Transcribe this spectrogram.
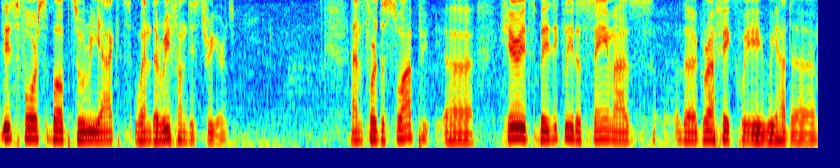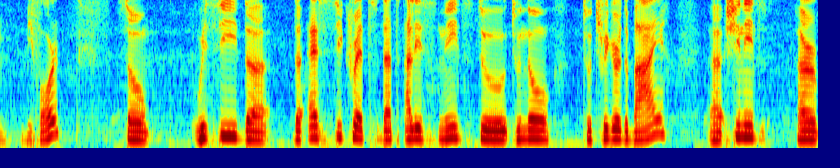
this forces Bob to react when the refund is triggered. And for the swap, uh, here it's basically the same as the graphic we, we had uh, before. So we see the the S secret that Alice needs to, to know to trigger the buy. Uh, she needs her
